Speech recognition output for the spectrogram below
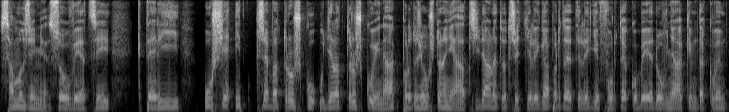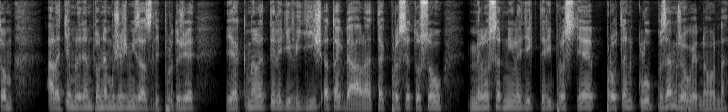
Samozřejmě jsou věci, které už je i třeba trošku udělat trošku jinak, protože už to není A třída, ale to třetí liga, protože ty lidi furt jakoby jedou v nějakým takovým tom, ale těm lidem to nemůžeš mít za zlý, protože jakmile ty lidi vidíš a tak dále, tak prostě to jsou milosrdní lidi, kteří prostě pro ten klub zemřou jednoho dne.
